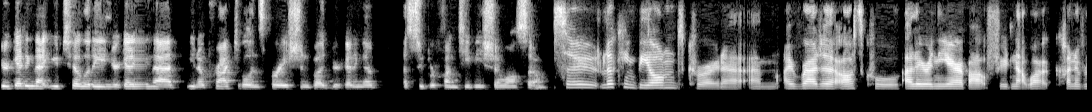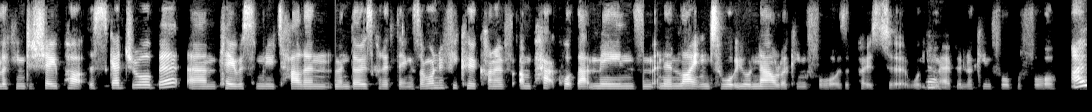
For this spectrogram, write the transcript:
you're getting that utility and you're getting that you know practical inspiration, but you're getting a a super fun TV show also. So, looking beyond Corona, um, I read an article earlier in the year about Food Network kind of looking to shape up the schedule a bit, um, play with some new talent and those kind of things. I wonder if you could kind of unpack what that means and enlighten to what you're now looking for as opposed to what you yeah. may have been looking for before. I,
